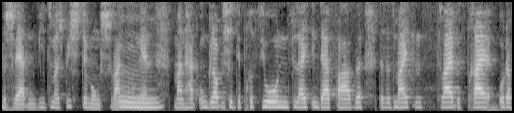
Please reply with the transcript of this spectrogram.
Beschwerden, wie zum Beispiel Stimmungsschwankungen. Man hat unglaubliche Depressionen vielleicht in der Phase. Das ist meistens zwei bis drei oder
